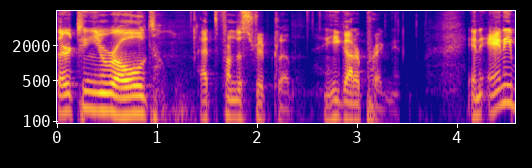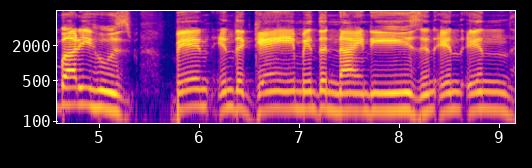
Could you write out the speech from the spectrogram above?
13 year old at from the strip club, and he got her pregnant. And anybody who's been in the game in the 90s, in in in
